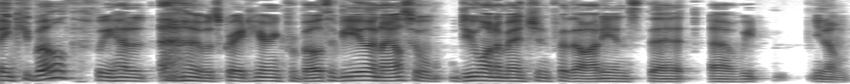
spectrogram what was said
Thank you both. We had a, it was great hearing from both of you, and I also do want to mention for the audience that uh, we, you know,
